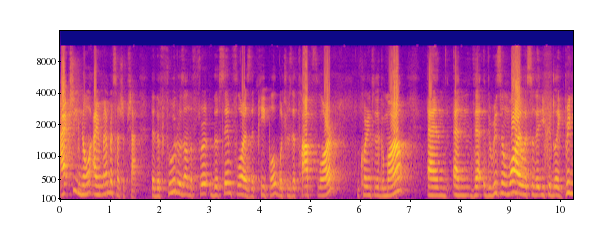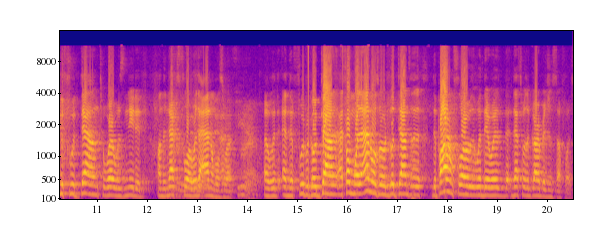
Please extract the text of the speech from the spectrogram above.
I actually know, I remember such a shot that the food was on the, fir- the same floor as the people, which was the top floor, according to the Gemara. And and the, the reason why was so that you could like bring the food down to where it was needed on the next floor where the animals were. Uh, would, and the food would go down and from where the animals were, would go down to the, the bottom floor where they were. That's where the garbage and stuff was.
